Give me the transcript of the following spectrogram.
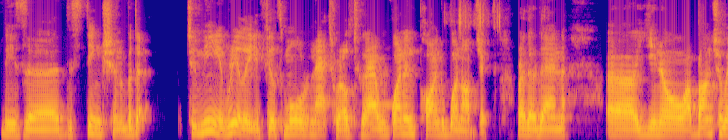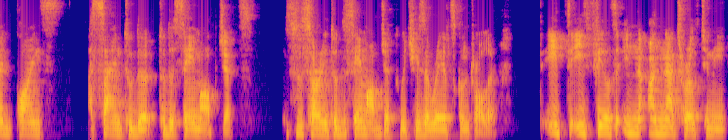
this uh, distinction, but to me, really, it feels more natural to have one endpoint, one object, rather than uh, you know a bunch of endpoints assigned to the to the same objects. So, sorry, to the same object, which is a Rails controller. It it feels in, unnatural to me.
